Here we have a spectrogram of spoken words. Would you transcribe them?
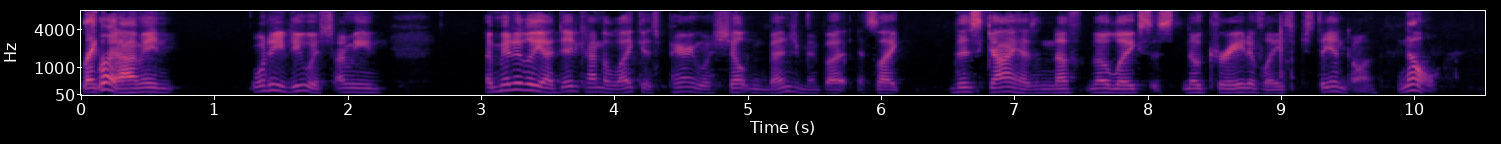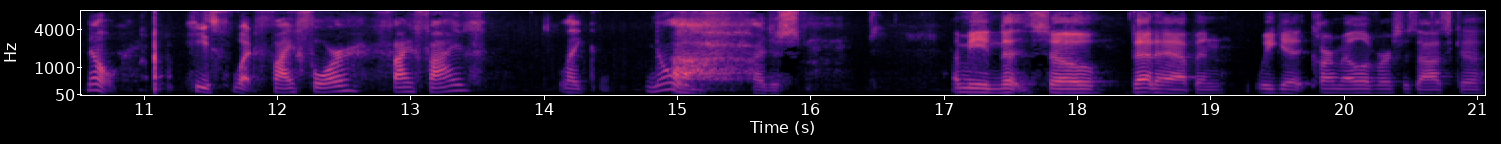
Like, right. I mean, what did he do? Is I mean, admittedly, I did kind of like his pairing with Shelton Benjamin, but it's like this guy has enough, no legs, no creative legs to stand on. no, no, he's what five four, five five, like no. Ah, I just, I mean, so that happened. We get Carmella versus Asuka.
